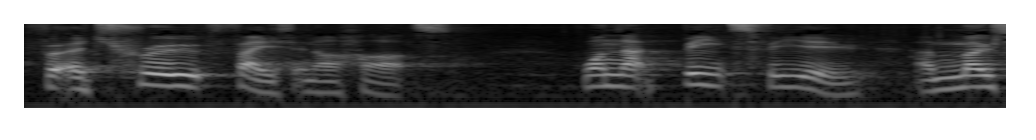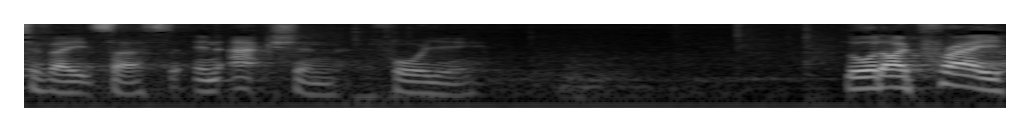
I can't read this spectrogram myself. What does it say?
for a true faith in our hearts, one that beats for you and motivates us in action for you. Lord, I pray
